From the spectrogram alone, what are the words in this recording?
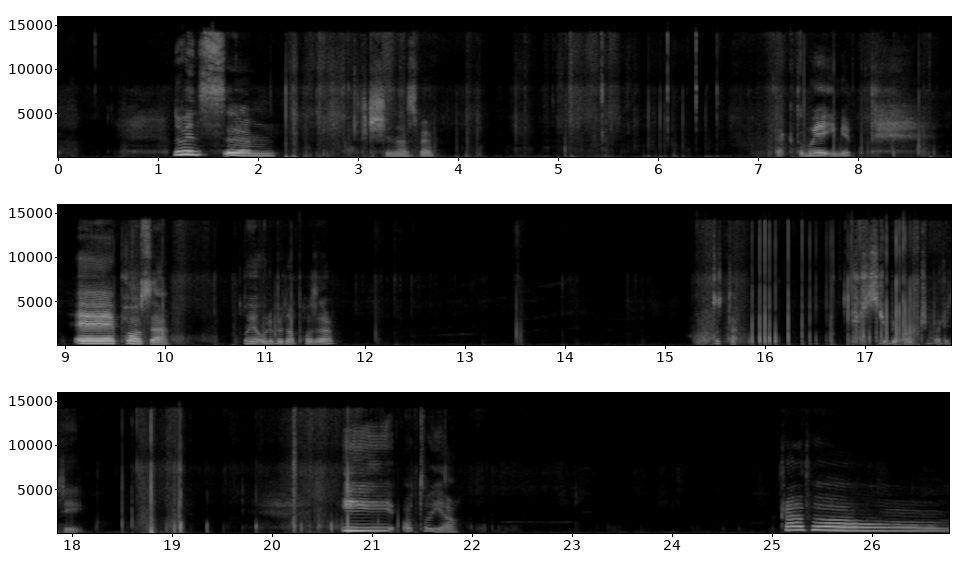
No więc, um, jeszcze się nazwę. Tak, to moje imię. E, poza. Moja ulubiona poza. To tak. Zrobię oczy bardziej. I oto ja. Brawo!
